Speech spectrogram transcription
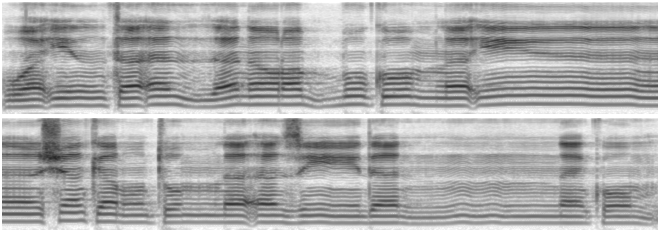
وإذ تأذن ربكم لئن شكرتم لأزيدنكم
